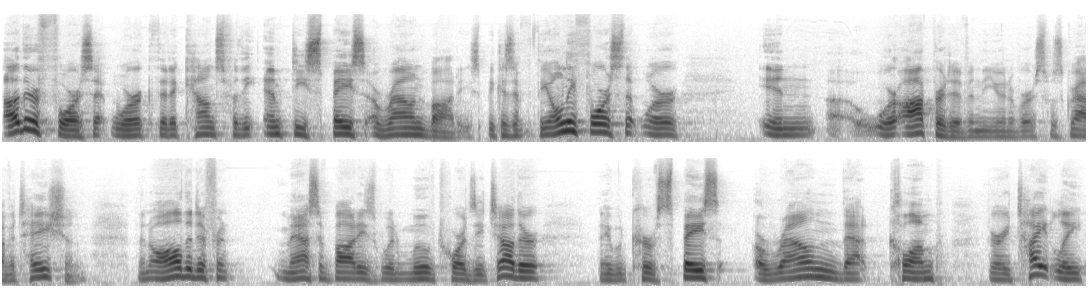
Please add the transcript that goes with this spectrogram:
other force at work that accounts for the empty space around bodies. Because if the only force that were, in, uh, were operative in the universe was gravitation, then all the different massive bodies would move towards each other they would curve space around that clump very tightly,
